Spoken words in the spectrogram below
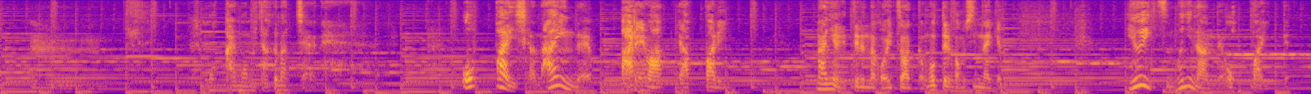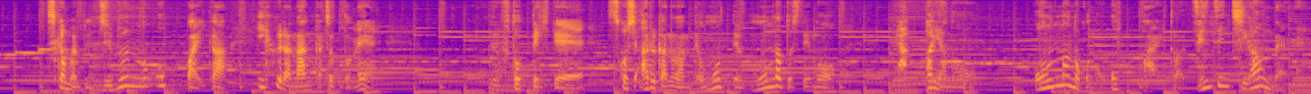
うん。もう一回も見たくなっちゃうよね。おっぱいしかないんだよ。あれは、やっぱり。何を言ってるんだこいつはって思ってるかもしんないけど。唯一無二なんだよ、おっぱいって。しかもやっぱり自分のおっぱいが、いくらなんかちょっとね、太ってきて、少しあるかななんて思ってもんだとしても、やっぱりあの、女の子のおっぱいとは全然違うんだよね。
